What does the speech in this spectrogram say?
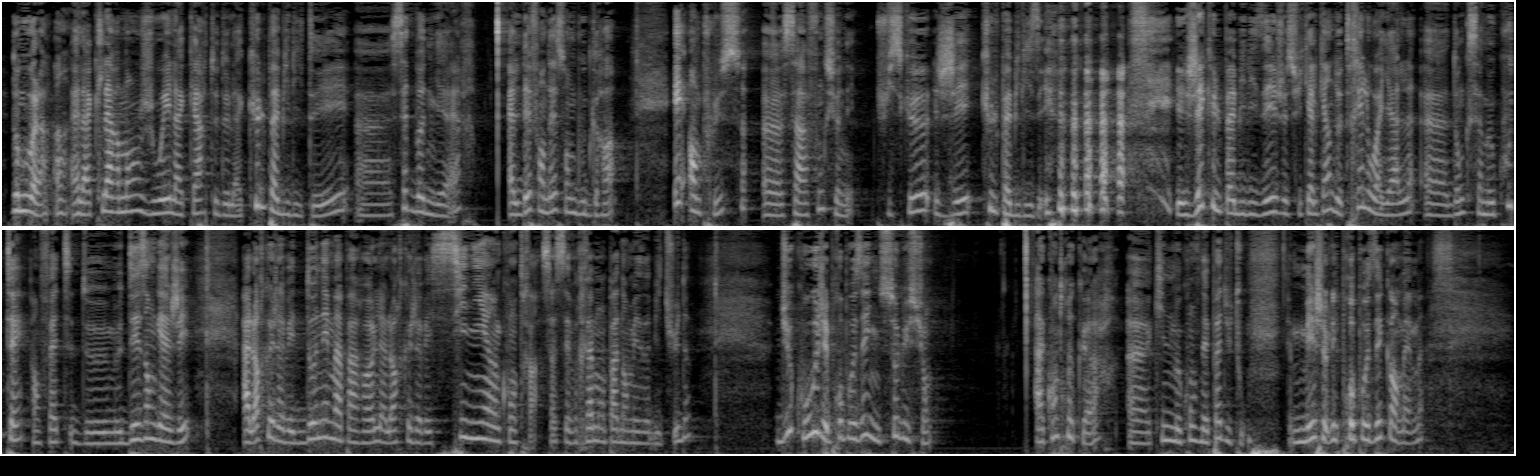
Donc voilà, hein, elle a clairement joué la carte de la culpabilité, euh, cette bonne guerre, elle défendait son bout de gras, et en plus, euh, ça a fonctionné puisque j'ai culpabilisé. et j'ai culpabilisé, je suis quelqu'un de très loyal, euh, donc ça me coûtait en fait de me désengager alors que j'avais donné ma parole, alors que j'avais signé un contrat. Ça, c'est vraiment pas dans mes habitudes. Du coup, j'ai proposé une solution à contre-coeur euh, qui ne me convenait pas du tout, mais je l'ai proposé quand même.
